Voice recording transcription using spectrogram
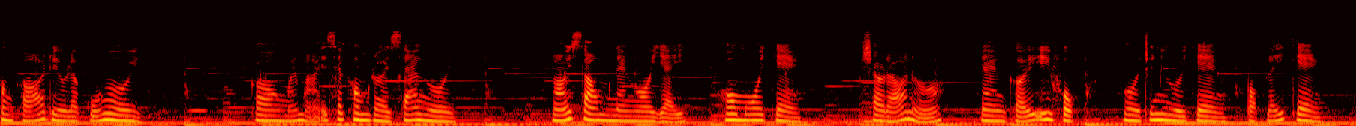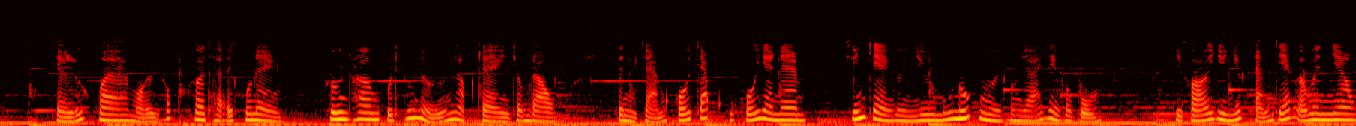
con có đều là của người, con mãi mãi sẽ không rời xa người. Nói xong, nàng ngồi dậy, hôn môi chàng. Sau đó nữa, nàng cởi y phục, ngồi trên người chàng, bọc lấy chàng chàng lướt qua mọi góc cơ thể của nàng, hương thơm của thiếu nữ ngập tràn trong đầu. Tình cảm cố chấp của cố gia nam khiến chàng gần như muốn nuốt người con gái này vào bụng. Chỉ có duy nhất cảm giác ở bên nhau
